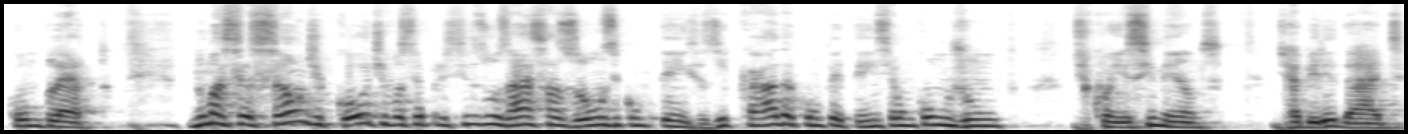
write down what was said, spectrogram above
completo. Numa sessão de coaching, você precisa usar essas 11 competências, e cada competência é um conjunto de conhecimentos, de habilidades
